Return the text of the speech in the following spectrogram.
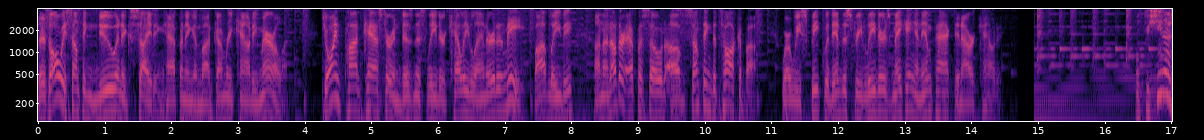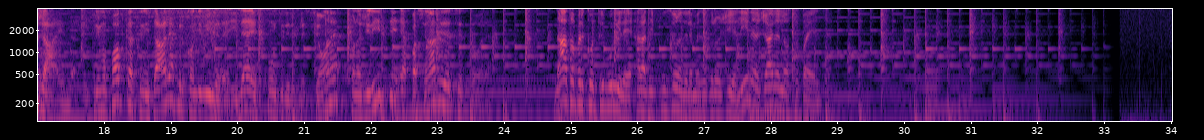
There's always something new and exciting happening in Montgomery County, Maryland. Join podcaster and business leader Kelly Leonard and me, Bob Levy, on another episode of Something to Talk About, where we speak with industry leaders making an impact in our county. Officina Agile, il primo podcast in Italia per condividere idee e spunti di riflessione con agilisti e appassionati del settore. Nato per contribuire alla diffusione delle metodologie Lean e Agile nel nostro paese.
